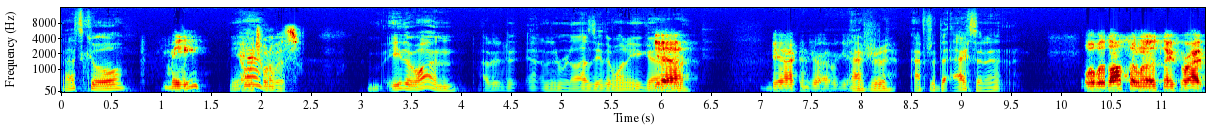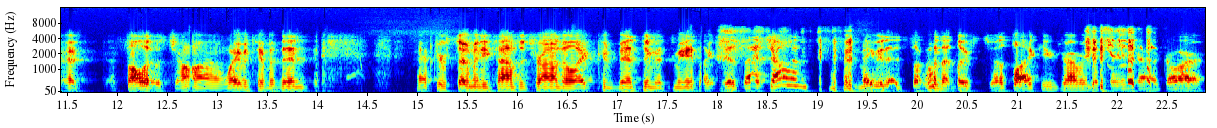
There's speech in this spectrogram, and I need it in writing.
That's cool. Me? Yeah. which one of us? Either one. I didn't. I didn't realize either one of you guys. Yeah. were- Yeah, I can drive again. After after the accident. Well, it was also one of those things where I, I, I saw that it was John and waving to him, but then after so many times of trying to like convince him it's me, it's like, is that John? Maybe that's someone that looks just like you driving the same kind of car.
